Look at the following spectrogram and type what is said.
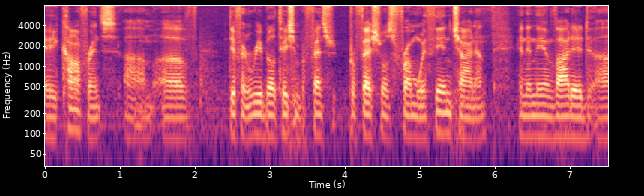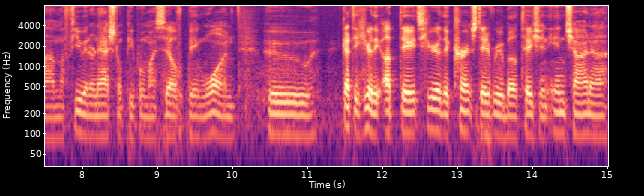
a conference um, of different rehabilitation professionals from within China. And then they invited um, a few international people, myself being one, who got to hear the updates, hear the current state of rehabilitation in China,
